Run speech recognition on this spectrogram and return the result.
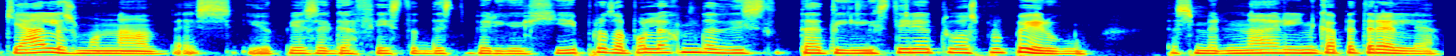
και άλλες μονάδες οι οποίες εγκαθίστανται στην περιοχή. Πρώτα απ' όλα έχουμε τα, τα δηληστήρια του Ασπροπύργου, τα σημερινά ελληνικά πετρέλαια.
